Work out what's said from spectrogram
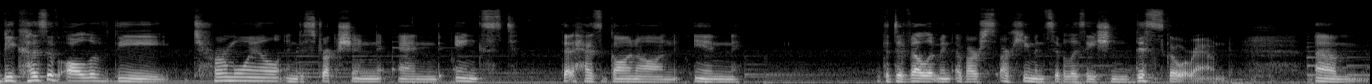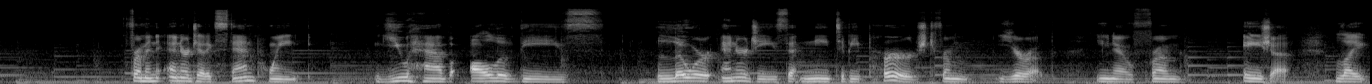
Because of all of the turmoil and destruction and angst that has gone on in the development of our, our human civilization this go around. Um, from an energetic standpoint, you have all of these lower energies that need to be purged from Europe, you know, from Asia. Like,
